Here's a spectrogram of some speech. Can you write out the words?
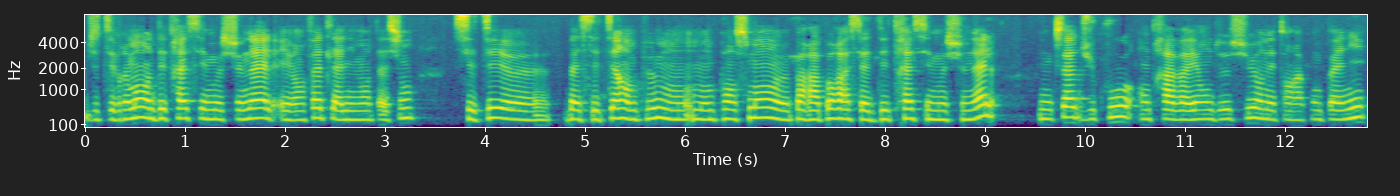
j'étais vraiment en détresse émotionnelle et en fait, l'alimentation, c'était, euh, bah, c'était un peu mon, mon pansement par rapport à cette détresse émotionnelle. Donc ça, du coup, en travaillant dessus, en étant accompagnée,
